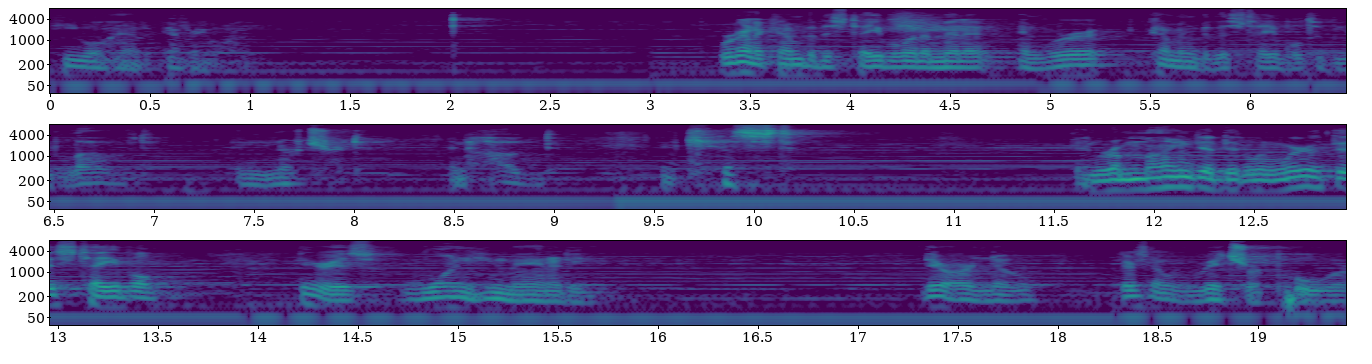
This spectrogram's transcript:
He will have everyone. We're going to come to this table in a minute, and we're coming to this table to be loved and nurtured and hugged and kissed and reminded that when we're at this table, there is one humanity. There are no, there's no rich or poor.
